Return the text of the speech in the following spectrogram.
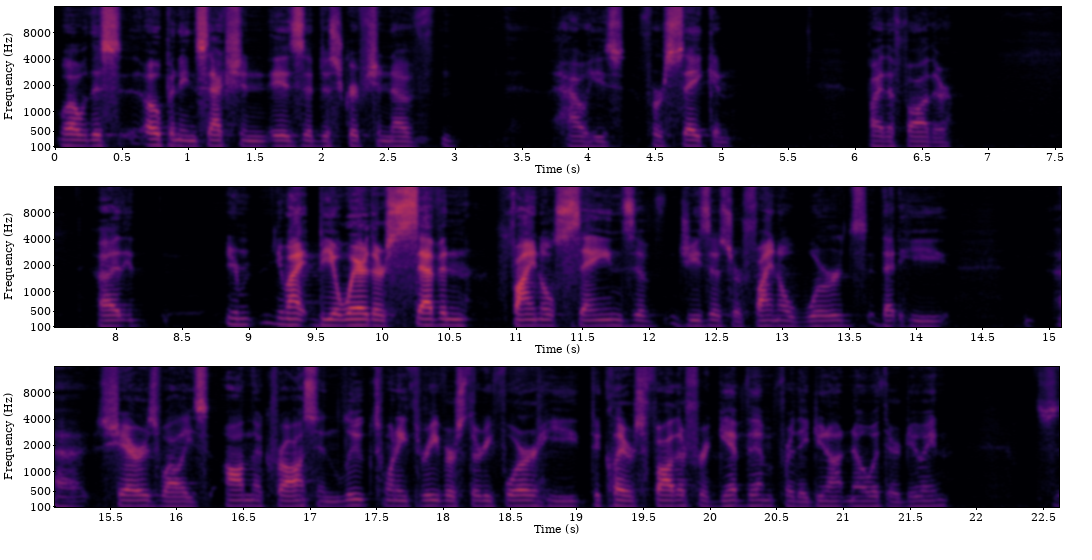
Well, this opening section is a description of how he's forsaken by the Father. Uh, you might be aware there's seven final sayings of Jesus or final words that he uh, shares while he's on the cross. In Luke 23, verse 34, he declares, Father, forgive them, for they do not know what they're doing. It's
